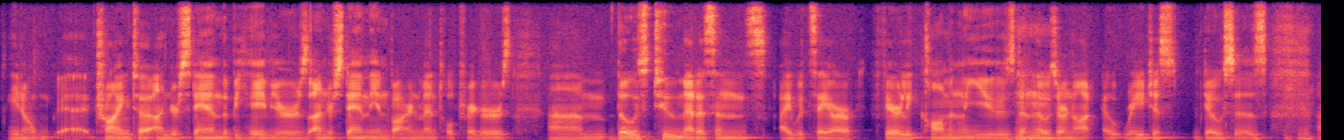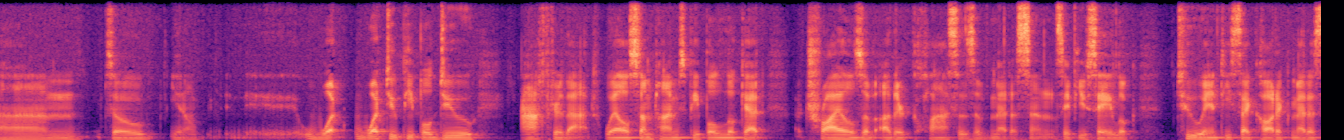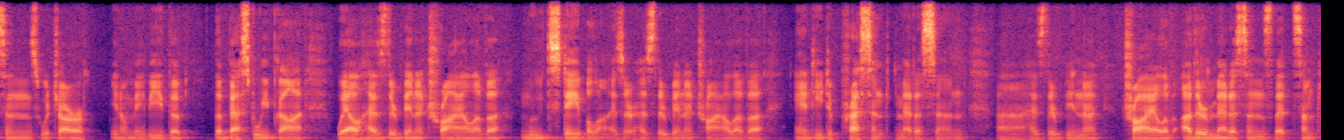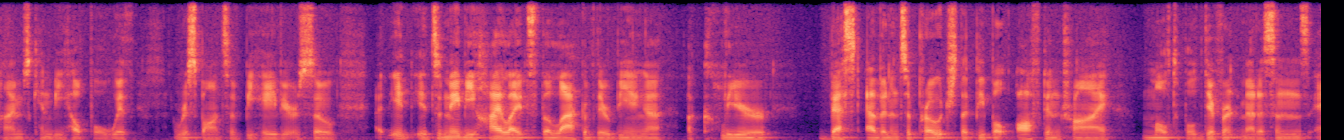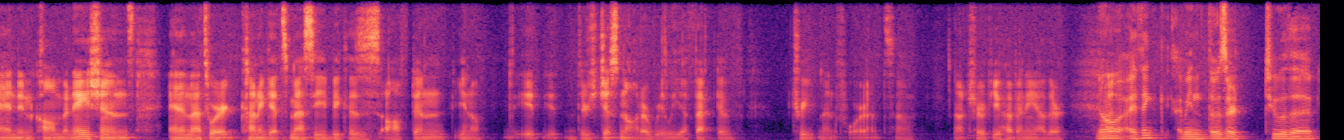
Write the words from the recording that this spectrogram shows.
you know uh, trying to understand the behaviors, understand the environmental triggers. Um, those two medicines, I would say, are fairly commonly used, mm-hmm. and those are not outrageous doses. Mm-hmm. Um, so you know, what what do people do? after that? Well, sometimes people look at trials of other classes of medicines. If you say, look, two antipsychotic medicines, which are, you know, maybe the, the best we've got, well, has there been a trial of a mood stabilizer? Has there been a trial of a antidepressant medicine? Uh, has there been a trial of other medicines that sometimes can be helpful with responsive behaviors? So it it's maybe highlights the lack of there being a, a clear best evidence approach that people often try multiple different medicines and in combinations and that's where it kind of gets messy because often you know it, it, there's just not a really effective treatment for it so not sure if you have any other no i think i mean those are two of the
